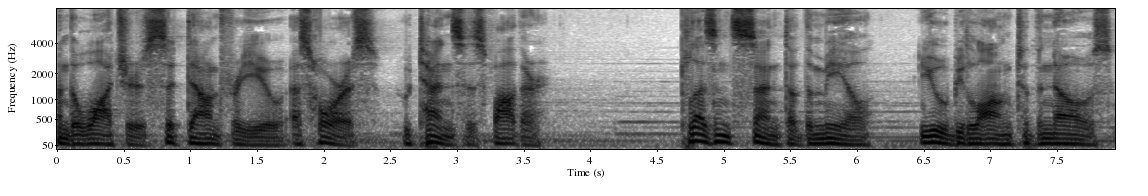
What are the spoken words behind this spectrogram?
and the watchers sit down for you as Horus, who tends his father pleasant scent of the meal, you belong to the nose.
